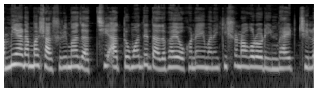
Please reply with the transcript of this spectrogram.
আমি আর আমার শাশুড়ি মা যাচ্ছি আর তোমাদের দাদাভাই ওখানে মানে কৃষ্ণনগর ওর ইনভাইট ছিল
